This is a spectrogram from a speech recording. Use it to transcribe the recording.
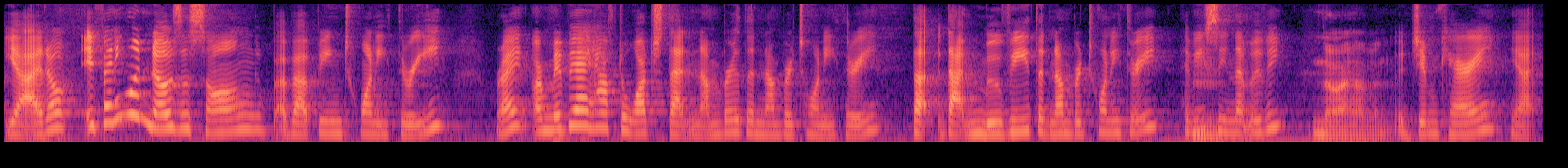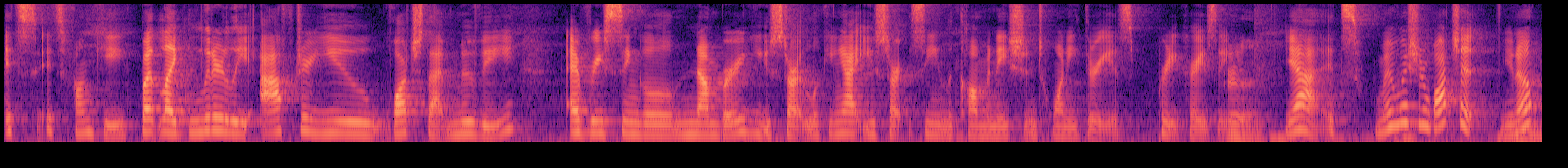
yeah, I don't if anyone knows a song about being 23, right? Or maybe I have to watch that number, the number 23. That that movie, the number 23. Have you seen that movie? No, I haven't. with Jim Carrey. Yeah, it's it's funky, but like literally after you watch that movie, every single number you start looking at, you start seeing the combination 23. It's pretty crazy. Really? Yeah, it's maybe we should watch it, you know?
